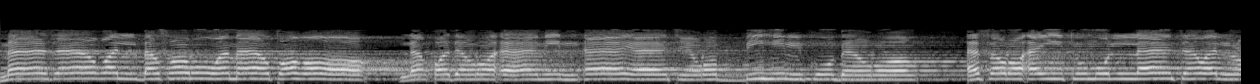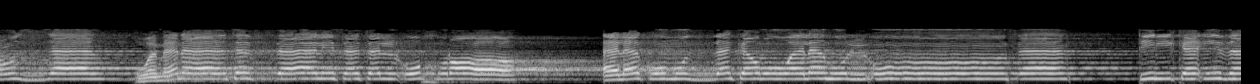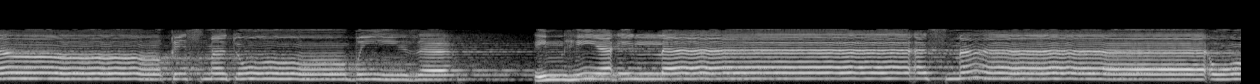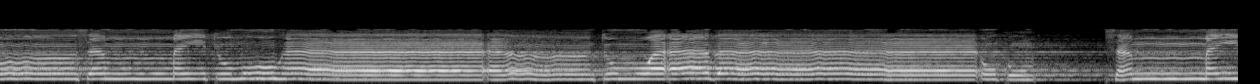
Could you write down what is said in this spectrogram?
ما زاغ البصر وما طغى لقد رأى من آيات ربه الكبرى أفرأيتم اللات والعزى ومناه الثالثة الأخرى ألكم الذكر وله الأنثى تلك إذا قسمة ضيزى إن هي إلا أسماء سميتموها أنتم وآباؤكم سميتموها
